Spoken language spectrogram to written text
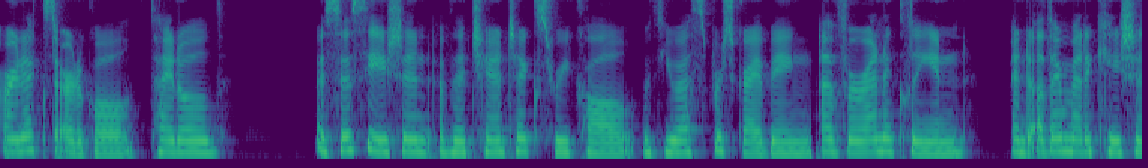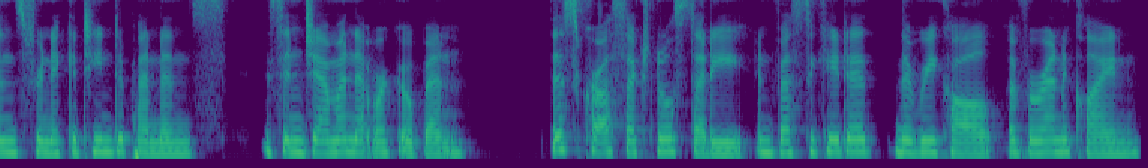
Our next article, titled Association of the Chantix Recall with U.S. Prescribing of Varenicline and Other Medications for Nicotine Dependence, is in JAMA Network Open. This cross sectional study investigated the recall of varenicline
